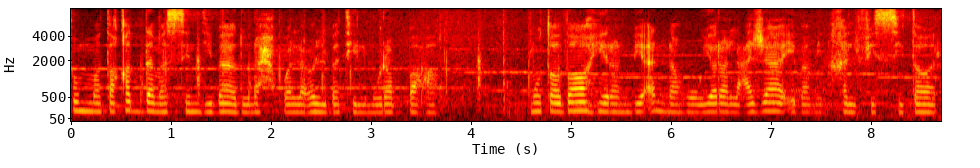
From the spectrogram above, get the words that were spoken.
ثم تقدم السندباد نحو العلبة المربعة متظاهرا بأنه يرى العجائب من خلف الستاره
